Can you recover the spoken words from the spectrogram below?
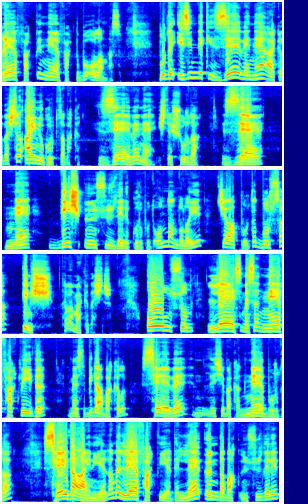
R farklı, N farklı. Bu olamaz. Burada izindeki Z ve N arkadaşlar aynı grupta bakın. Z ve N işte şurada. Z, N diş ünsüzleri grubu. Ondan dolayı cevap burada Bursa demiş. Tamam arkadaşlar? Olsun L mesela N farklıydı. Mesela bir daha bakalım. S ve şey bakalım N burada. S de aynı yerde ama L farklı yerde. L ön damak ünsüzleri.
